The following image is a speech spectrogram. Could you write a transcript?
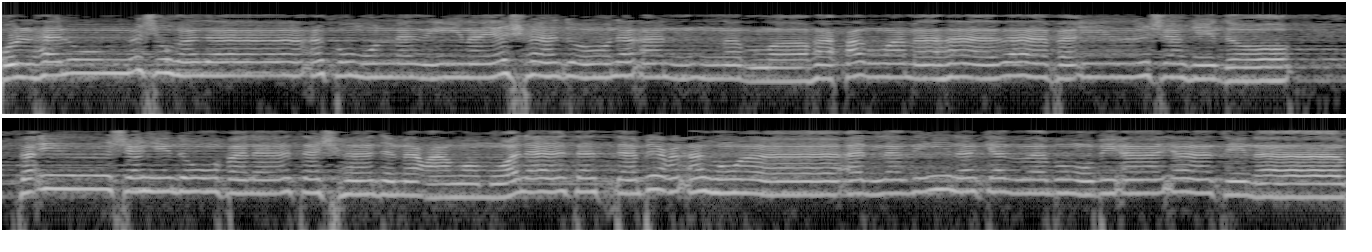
قل هلوم شهداءكم الذين يشهدون أن الله حرم هذا فإن شهدوا فإن شهدوا فلا تشهد معهم ولا تتبع أهواء الذين كذبوا بآياتنا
